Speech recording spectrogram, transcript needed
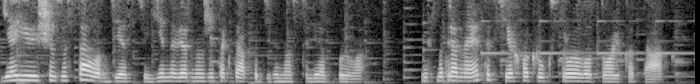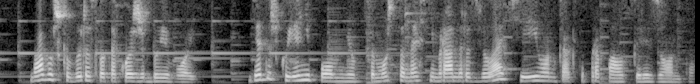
Я ее еще застала в детстве, ей, наверное, уже тогда под 90 лет было. Несмотря на это, всех вокруг строила только так. Бабушка выросла такой же боевой – Дедушку я не помню, потому что она с ним рано развелась, и он как-то пропал с горизонта.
